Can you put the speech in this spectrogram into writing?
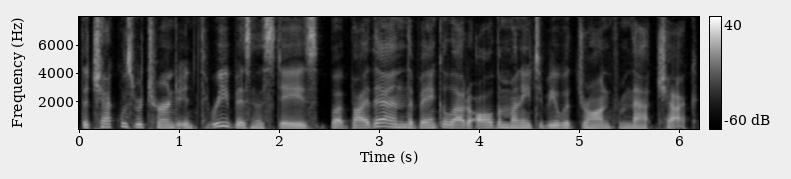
The check was returned in three business days, but by then, the bank allowed all the money to be withdrawn from that check.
